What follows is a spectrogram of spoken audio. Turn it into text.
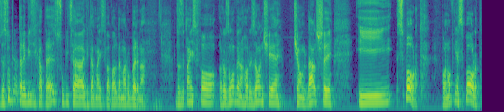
Ze studia telewizji HTS w Słubicach witam Państwa Waldemar Ruberna. Drodzy Państwo, rozmowy na horyzoncie, ciąg dalszy i sport, ponownie sport,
